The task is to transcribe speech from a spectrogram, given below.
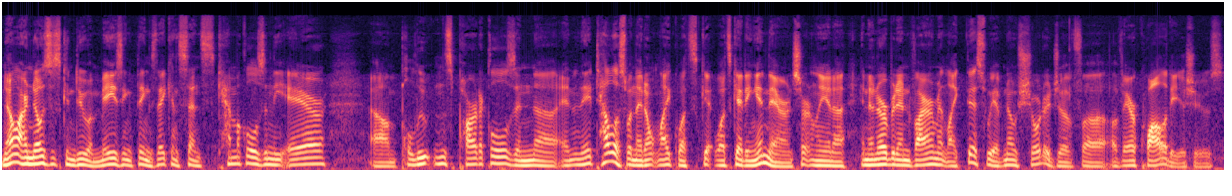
No, our noses can do amazing things. They can sense chemicals in the air, um, pollutants, particles, and uh, and they tell us when they don't like what's get, what's getting in there. And certainly in a in an urban environment like this, we have no shortage of uh, of air quality issues.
